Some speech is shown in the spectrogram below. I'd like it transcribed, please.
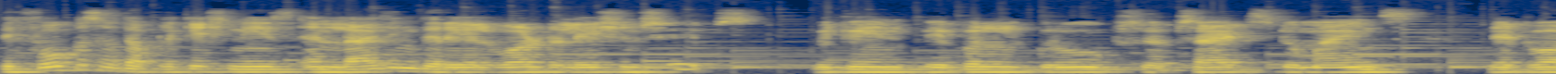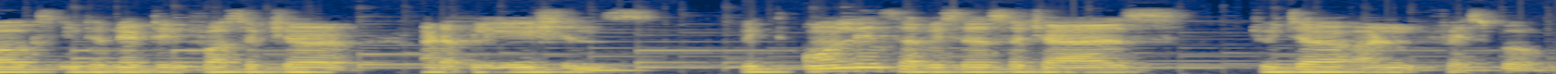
The focus of the application is analyzing the real-world relationships between people, groups, websites, domains, networks, internet infrastructure, and affiliations with online services such as Twitter and Facebook.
